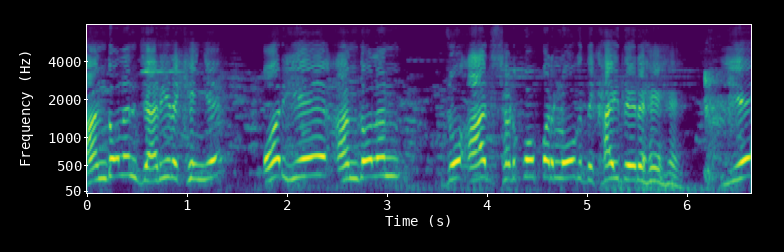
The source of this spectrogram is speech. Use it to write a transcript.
आंदोलन जारी रखेंगे और ये आंदोलन जो आज सड़कों पर लोग दिखाई दे रहे हैं ये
